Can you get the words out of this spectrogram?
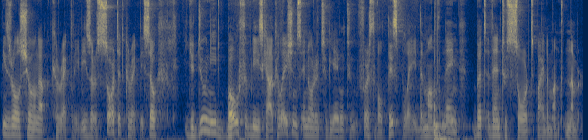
these are all showing up correctly. These are sorted correctly. So you do need both of these calculations in order to be able to, first of all, display the month name, but then to sort by the month number.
